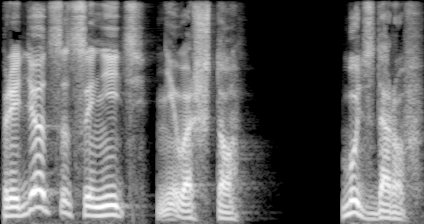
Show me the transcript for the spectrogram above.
придется ценить ни во что. Будь здоров.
